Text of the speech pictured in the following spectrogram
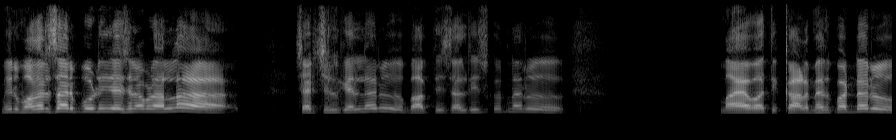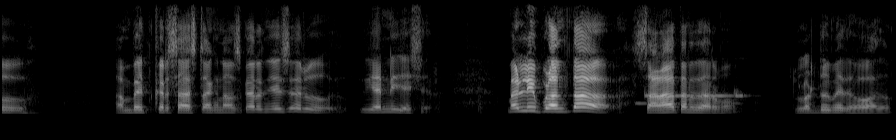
మీరు మొదటిసారి పోటీ చేసినప్పుడల్లా చర్చిలకు వెళ్ళారు బాప్తీసాలు తీసుకున్నారు మాయావతి కాళ్ళ మీద పడ్డారు అంబేద్కర్ సాష్టాంగ నమస్కారం చేశారు ఇవన్నీ చేశారు. మళ్ళీ ఇప్పుడంతా సనాతన ధర్మం లడ్డు మీద వివాదం.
